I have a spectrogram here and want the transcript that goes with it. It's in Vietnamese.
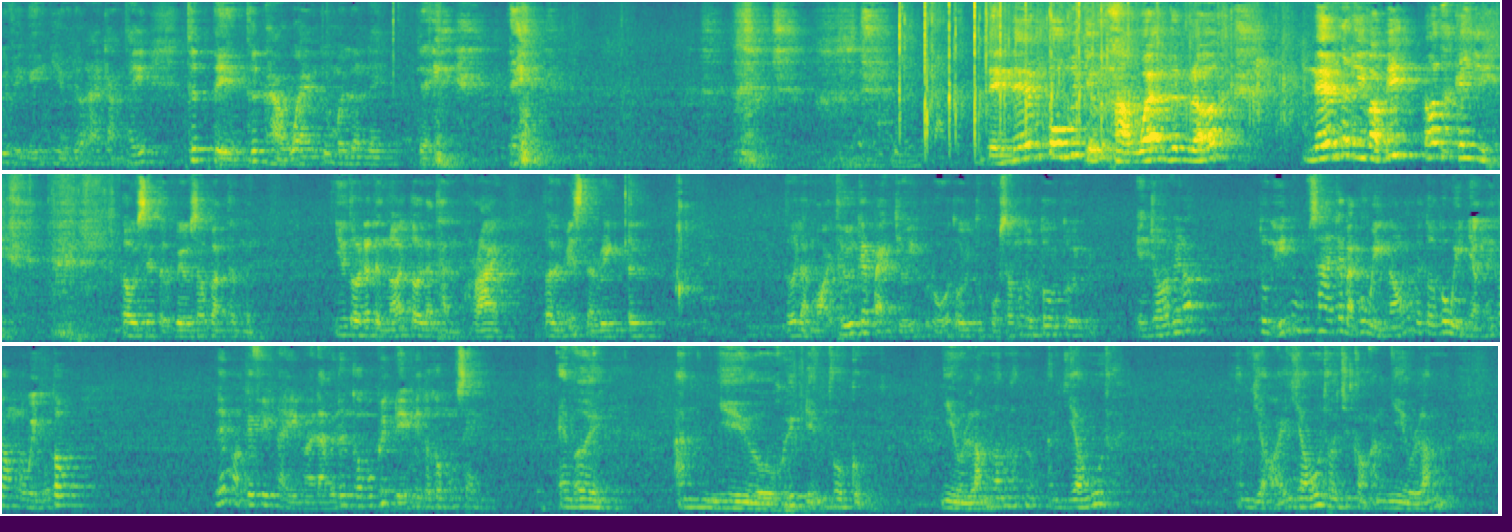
quý vị nghĩ nhiều nếu ai cảm thấy thích tiền thích hào quang cứ mới lên đây để để để nếm bốn cái chữ hào quang rực rỡ. Nếm nó đi và biết nó là cái gì. Tôi sẽ tự biêu sống bản thân mình. Như tôi đã từng nói tôi là thành crime tôi là Mr. riêng tư. Tôi là mọi thứ các bạn chửi rủa tôi, tôi cuộc sống của tôi tôi tôi enjoy với nó tôi nghĩ nó không sai các bạn có quyền nói và tôi có quyền nhận hay không là quyền của tôi. Nếu mà cái phim này mà đàm vĩnh hưng không có khuyết điểm thì tôi không muốn xem. Em ơi anh nhiều khuyết điểm vô cùng. Nhiều lắm lắm lắm anh giấu thôi. Anh giỏi giấu thôi chứ còn anh nhiều lắm.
